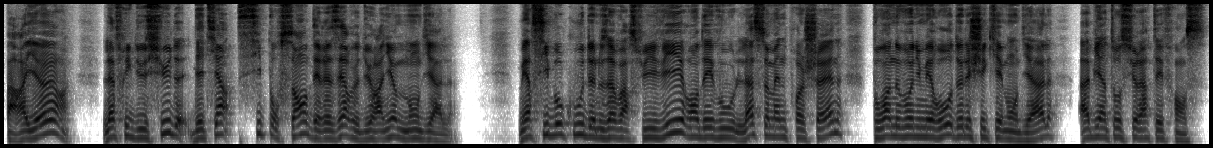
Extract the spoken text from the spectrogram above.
Par ailleurs, l'Afrique du Sud détient 6% des réserves d'uranium mondiales. Merci beaucoup de nous avoir suivis. Rendez-vous la semaine prochaine pour un nouveau numéro de l'échiquier mondial. À bientôt sur RT France.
